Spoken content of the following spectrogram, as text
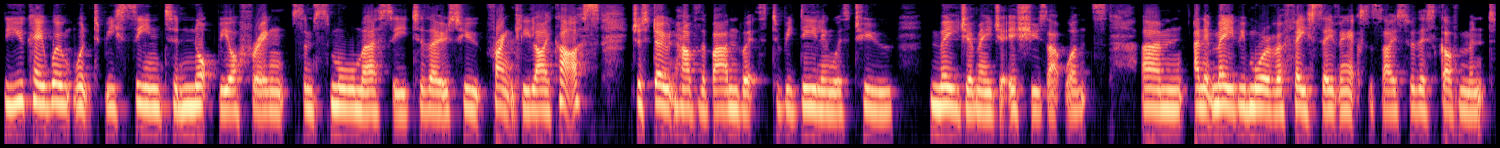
The UK won't want to be seen to not be offering some small mercy to those who, frankly, like us, just don't have the bandwidth to be dealing with two major, major issues at once. Um, and it may be more of a face saving exercise for this government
